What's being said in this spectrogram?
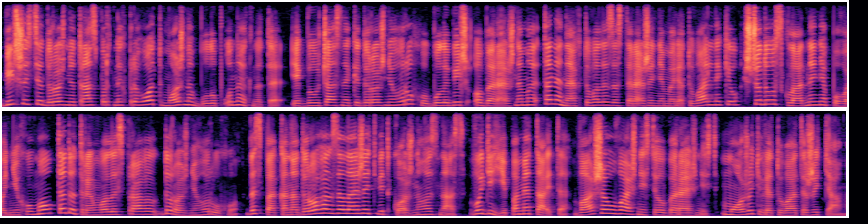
Більшості дорожньо-транспортних пригод можна було б уникнути, якби учасники дорожнього руху були більш обережними та не нехтували застереженнями рятувальників щодо ускладнення погодних умов та дотримувались правил дорожнього руху. Безпека на дорогах залежить від кожного з нас. Водії, пам'ятайте, ваша уважність і обережність можуть врятувати життя.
